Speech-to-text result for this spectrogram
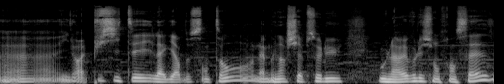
euh, il aurait pu citer la guerre de Cent Ans, la monarchie absolue ou la Révolution française,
